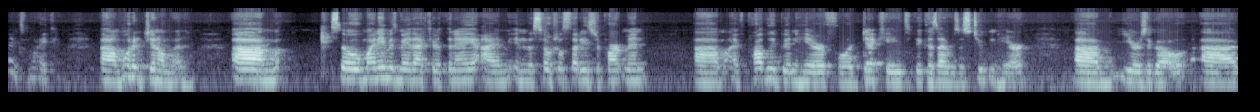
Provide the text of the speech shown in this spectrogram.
Thanks, Mike. Um, what a gentleman. Um, so my name is Medha Kirtane. I'm in the social studies department. Um, I've probably been here for decades because I was a student here um, years ago. Uh,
